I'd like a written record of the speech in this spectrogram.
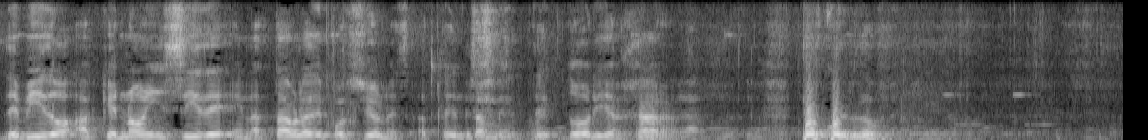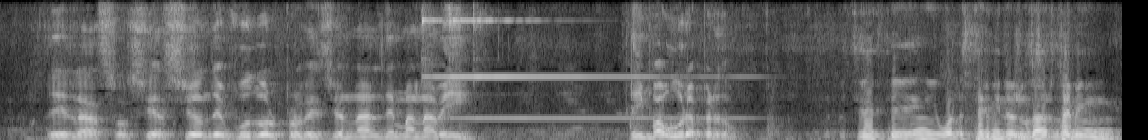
debido a que no incide en la tabla de posiciones. Atentamente, Dorian Jara. De acuerdo. De la Asociación de Fútbol Profesional de Manabí, de Imbabura, perdón. Presidente, en iguales términos, nosotros también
